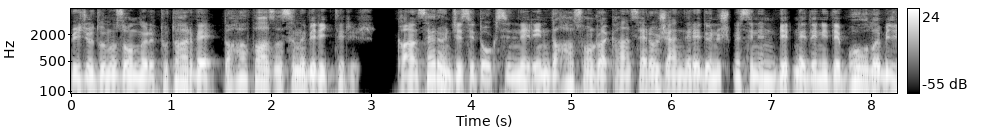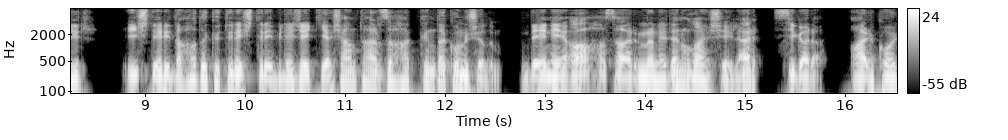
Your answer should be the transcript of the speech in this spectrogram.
vücudunuz onları tutar ve daha fazlasını biriktirir. Kanser öncesi toksinlerin daha sonra kanserojenlere dönüşmesinin bir nedeni de bu olabilir. İşleri daha da kötüleştirebilecek yaşam tarzı hakkında konuşalım. DNA hasarına neden olan şeyler sigara, alkol,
